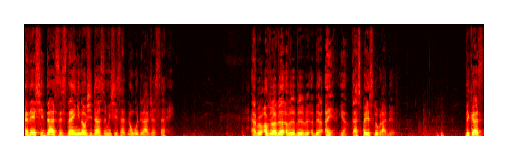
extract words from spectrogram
And then she does this thing. You know what she does to me? She said, No, what did I just say? And yeah, that's basically what I do. Because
